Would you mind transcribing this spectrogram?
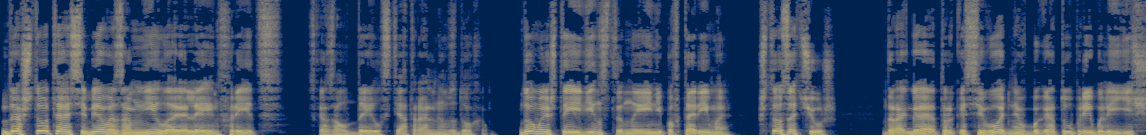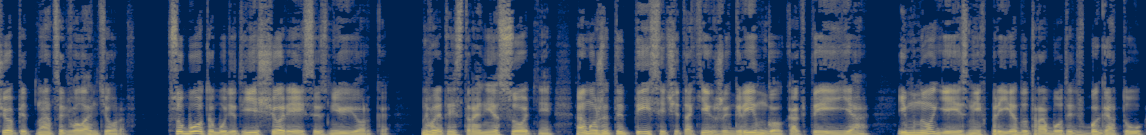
«Да что ты о себе возомнила, Элейн Фриц?» — сказал Дейл с театральным вздохом. «Думаешь, ты единственная и неповторимая? Что за чушь? Дорогая, только сегодня в Богату прибыли еще 15 волонтеров. В субботу будет еще рейс из Нью-Йорка. В этой стране сотни, а может и тысячи таких же гринго, как ты и я, и многие из них приедут работать в богату.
